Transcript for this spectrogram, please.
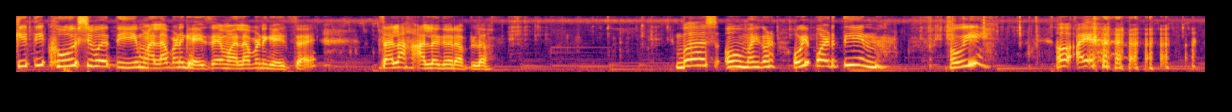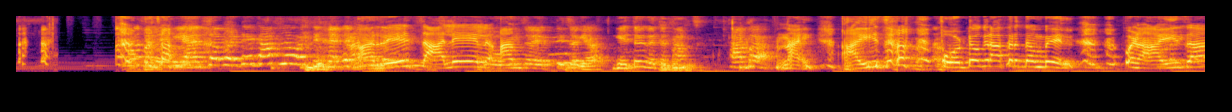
किती खुश होती मला पण घ्यायचं आहे मला पण घ्यायचं आहे चला आलं घर आपलं. बस. ओ माय गॉड ओवी पडतीन. ओवी. ओ आय अरे चालेल. आम एकटीचा घ्या. घेतोय घेतो नाही आईचा फोटोग्राफर दंबेल. पण आईचा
